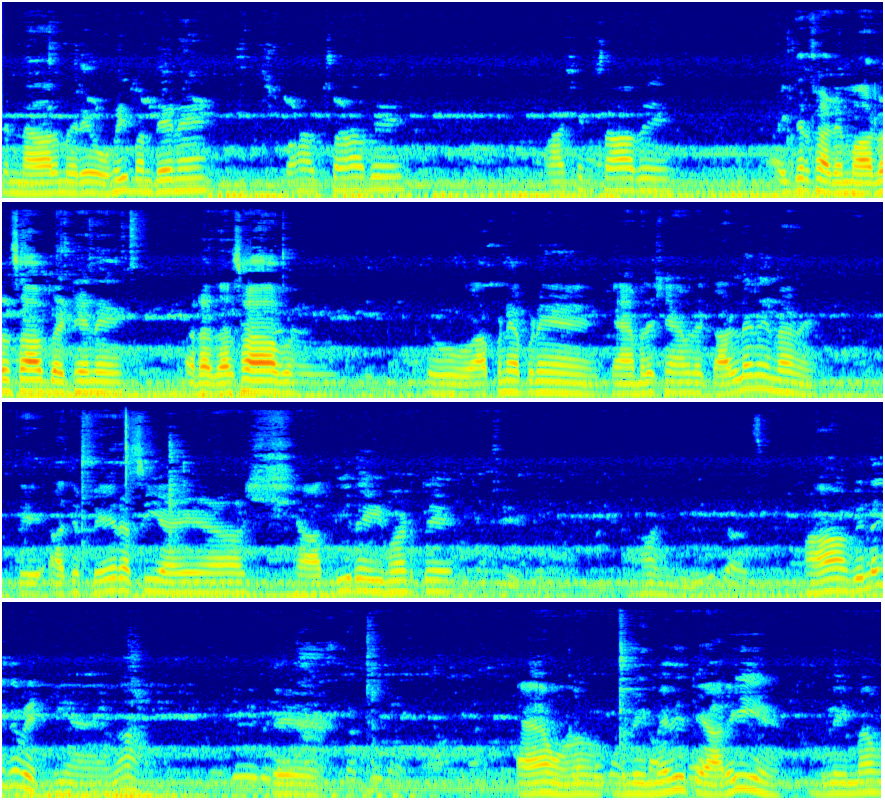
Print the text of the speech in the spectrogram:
ਤੇ ਨਾਲ ਮੇਰੇ ਉਹੀ ਬੰਦੇ ਨੇ ਸ਼ਪਾਲ ਸਾਹਿਬ ਏ ਆਸ਼ਿਕ ਸਾਹਿਬ ਏ ਇੱਧਰ ਸਾਡੇ ਮਾਡਲ ਸਾਹਿਬ ਬੈਠੇ ਨੇ ਰਜ਼ਾ ਸਾਹਿਬ। ਤੋ ਆਪਣੇ ਆਪਣੇ ਕੈਮਰੇ ਸ਼ੈਮਰੇ ਕੱਢ ਲਏ ਨੇ ਇਹਨਾਂ ਨੇ। ਤੇ ਅੱਜ ਫੇਰ ਅਸੀਂ ਆਏ ਆ ਸ਼ਾਦੀ ਦੇ ਇਵੈਂਟ ਤੇ। ਹਾਂਜੀ। ਹਾਂ, ਵਿਲੇਜ ਦੇ ਵਿੱਚ ਹੀ ਆਏ ਨਾ। ਤੇ ਇਹ ਹੁਣ ਵਲੀਮੇ ਦੀ ਤਿਆਰੀ ਹੈ ਵਲੀਮਾ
